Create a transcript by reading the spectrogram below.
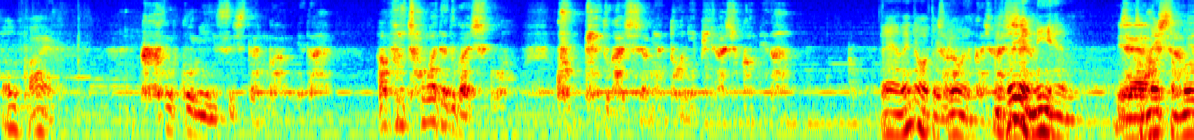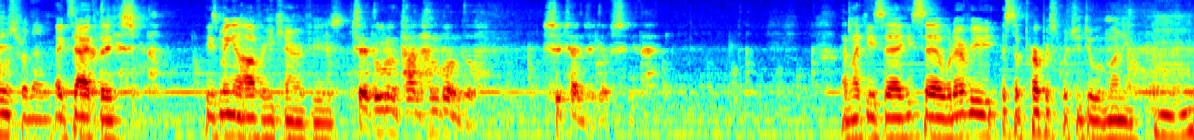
Those fire. 큰 꿈이 있으시다는 거 합니다. 앞으로 청와대도 가시고 국회도 가시려면 돈이 필요하실 겁니다. Damn, they know what they're doing. They're gonna need him Yeah. to make some moves for them. Exactly. He's making an offer he can't refuse. 제 돈은 단 한 번도 실패한 적이 없습니다. And like he said, he said, whatever you, it's the purpose what you do with money mm-hmm.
